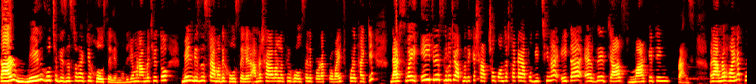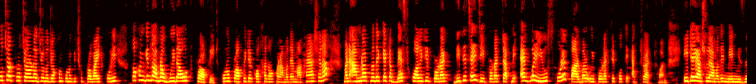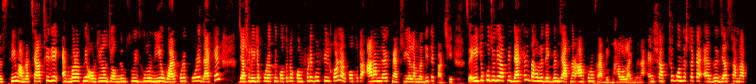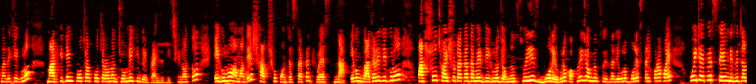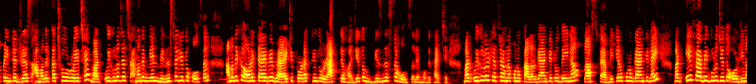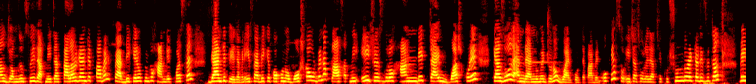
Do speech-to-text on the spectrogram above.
তার মেন হচ্ছে বিজনেসটা থাকছে হোলসেলের মধ্যে। যেমন আমরা যেহেতু মেন বিজনেসটা আমাদের হোলসেলের আমরা সারা বাংলাতে হোলসেলে প্রোডাক্ট প্রোভাইড করে থাকি। দ্যাটস ওয়াই এই ড্রেসগুলো যে আপনাদেরকে সাতশো পঞ্চাশ টাকায় আপু দিচ্ছি না, এটা as a just marketing price মানে আমরা হয় না প্রচার প্রচারণার জন্য যখন কোনো কিছু প্রোভাইড করি, তখন কিন্তু আমরা উইদাউট প্রফিট কোনো প্রফিটের কথা তখন আমাদের মাথায় আসে না। মানে আমরা আপনাদেরকে একটা বেস্ট কোয়ালিটির প্রোডাক্ট দিতে চাই যে প্রোডাক্টটা আপনি একবার ইউজ করে বারবার ওই প্রোডাক্টের প্রতি অ্যাট্রাক্ট হন। এটাই আসলে আমাদের মেন বিজনেস থিম আমরা চাচ্ছি যে একবার আপনি অরিজিনাল জমজম সুইচগুলো নিয়ে ওয়ার করে পরে দেখেন যে আসলে এটা পরে আপনি কতটা কমফোর্টেবল ফিল করেন আর কতটা আরামদায়ক ম্যাটেরিয়াল আমরা দিতে পারছি। তো এইটুকু যদি আপনি দেখেন তাহলে দেখবেন যে আপনার আর কোনো ফ্যাব্রিক ভালো লাগবে না। এন্ড সাতশো পঞ্চাশ টাকা অ্যাজ এ জাস্ট আমরা আপনাদেরকে এগুলো মার্কেটিং প্রচার প্রচারণার জন্যই কিন্তু এই প্রাইজে দিচ্ছি। নয়তো এগুলো আমাদের সাতশো পঞ্চাশ টাকা ড্রেস না। এবং বাজারে যেগুলো পাঁচশো, ছয়শো টাকা দামের যেগুলো জমজম সুইচ বলে, ওগুলো কখনোই জমজম সুইচ না। যেগুলো বলে সেল করা হয়, ওই টাইপের সেম ডিজিটাল প্রিন্টেড ড্রেস আমাদের কাছেও রয়েছে বাট ওইগুলো জাস্ট আমাদের মেন বিজনেসটা যেহেতু হোলসেল আমাদেরকে অনেক টাইপের ভ্যারাইটি প্রোডাক্ট কিন্তু রাখতে হয়, যেহেতু বিজনেসটা হোলসেলের মধ্যে থাকছে। বাট ওইগুলোর ক্ষেত্রে আমরা কোনো কালার গ্যারান্টিও দেই না প্লাস ফ্যাব্রিকেরও কোনো গ্যারান্টি নাই। বাট এই ফ্যাব্রিকগুলো যেহেতু অরিজিনাল জমজম সুইচ আপনি এটার কালার গ্যারান্টেড পাবেন ফ্যাব্রিকেরও কিন্তু হান্ড্রেড পার্সেন্ট গ্যারান্টি পেয়ে যাবেন। এই ফ্যাব্রিকে কখনো বসকা উঠবে না প্লাস আপনি এই ড্রেসগুলো হান্ড্রেড টাইম ওয়াশ করে ক্যাজুয়াল অ্যান্ড র্যান্ডমের জন্য ওয়্যার করতে পারবেন। ওকে সো এটা চলে যাচ্ছে খুব সুন্দর একটা ডিজিটাল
